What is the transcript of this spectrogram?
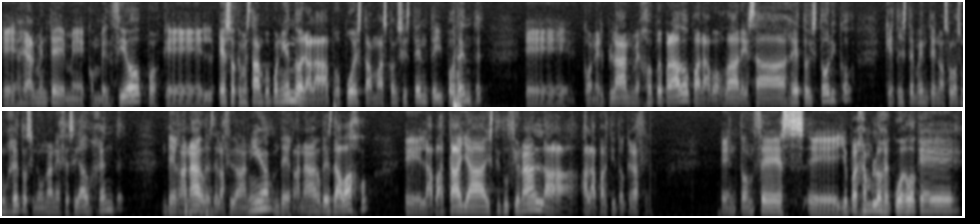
realmente me convenció porque eso que me estaban proponiendo era la propuesta más consistente y potente, con el plan mejor preparado para abordar ese reto histórico, que tristemente no solo es un reto, sino una necesidad urgente, de ganar desde la ciudadanía, de ganar desde abajo eh, la batalla institucional a, la partitocracia. Entonces, eh, yo por ejemplo recuerdo que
